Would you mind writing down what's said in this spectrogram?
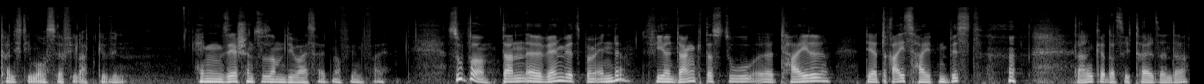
kann ich dem auch sehr viel abgewinnen. Hängen sehr schön zusammen, die Weisheiten auf jeden Fall. Super, dann äh, wären wir jetzt beim Ende. Vielen Dank, dass du äh, Teil der Dreisheiten bist. Danke, dass ich Teil sein darf.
